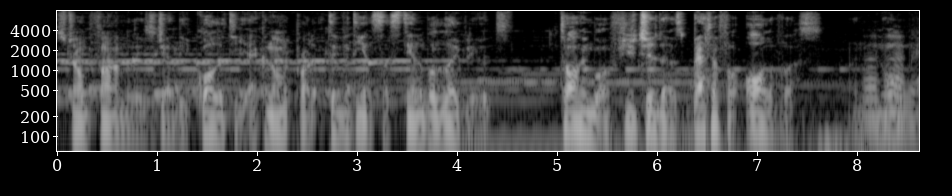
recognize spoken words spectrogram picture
strong families, gender equality, economic productivity, and sustainable livelihoods. Talking about a future that's better for all of us. And no one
